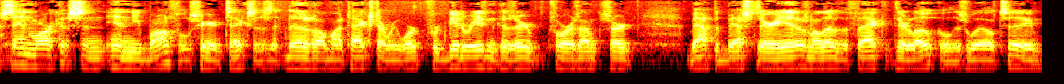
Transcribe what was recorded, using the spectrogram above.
San Marcos and, and New Braunfels here in Texas that does all my taxidermy work for good reason because they're, as far as I'm concerned, about the best there is, and I love the fact that they're local as well too.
